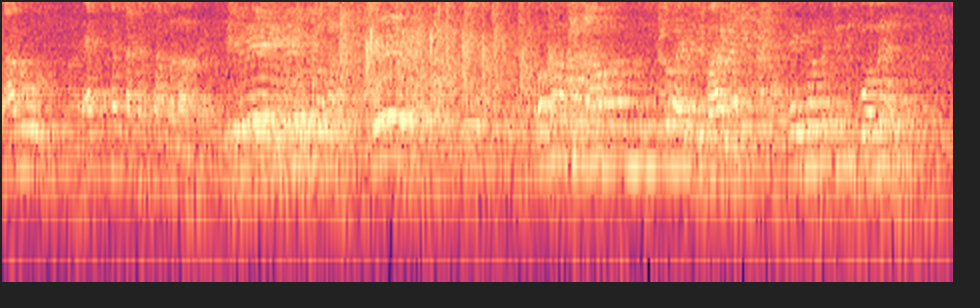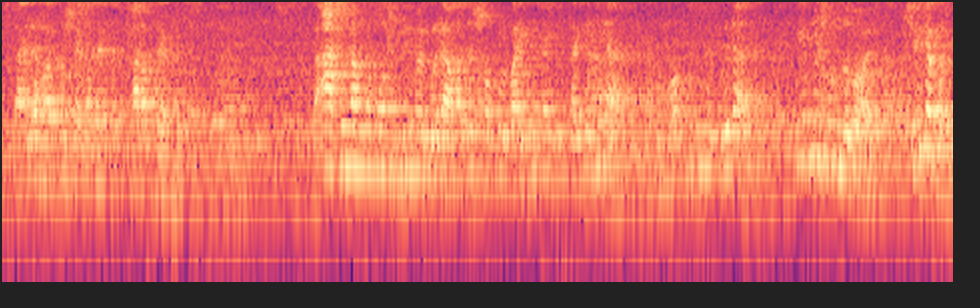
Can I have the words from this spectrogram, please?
কারও একটা টাকা চাঁদা না দেয়। আমার আছে ভাই, এইভাবে যদি বলেন, তাহলে হয়তো সেটা একটা খারাপ দেখা যায়। আসেন আমরা মত বিনিময় করে আমাদের সকল বাইকে তাকে নিয়ে, এখন মত বিনিময় করে কেমনি সুন্দর হয়। সেটা করে।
